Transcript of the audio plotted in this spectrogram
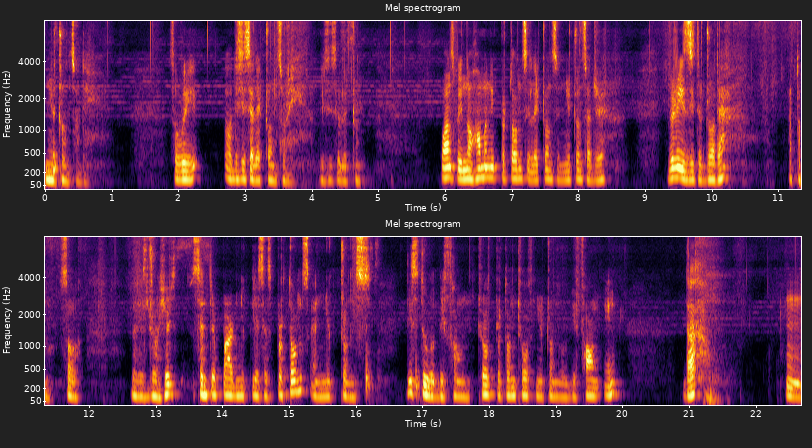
neutrons are there so we oh this is electron sorry this is electron once we know how many protons electrons and neutrons are there very easy to draw the atom. So let us draw here. Center part nucleus has protons and neutrons. These two will be found. 12 proton 12 neutron will be found in the hmm,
